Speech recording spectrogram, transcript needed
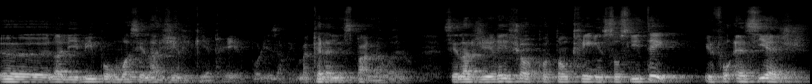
euh, la Libye, pour moi, c'est l'Algérie qui a créé pour les Arabes. Mais quelle est l'Espagne là C'est l'Algérie, quand on crée une société, il faut un siège.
